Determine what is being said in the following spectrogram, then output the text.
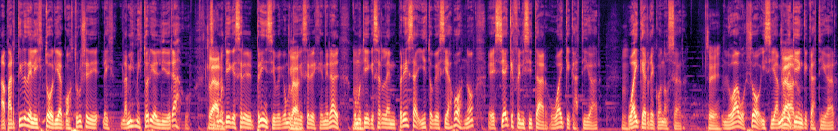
a partir de la historia, construye la misma historia del liderazgo. Cómo tiene que ser el príncipe, cómo tiene que ser el general, cómo tiene que ser la empresa y esto que decías vos, ¿no? Eh, si hay que felicitar o hay que castigar mm. o hay que reconocer, lo hago yo. Y si a mí me tienen que castigar,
